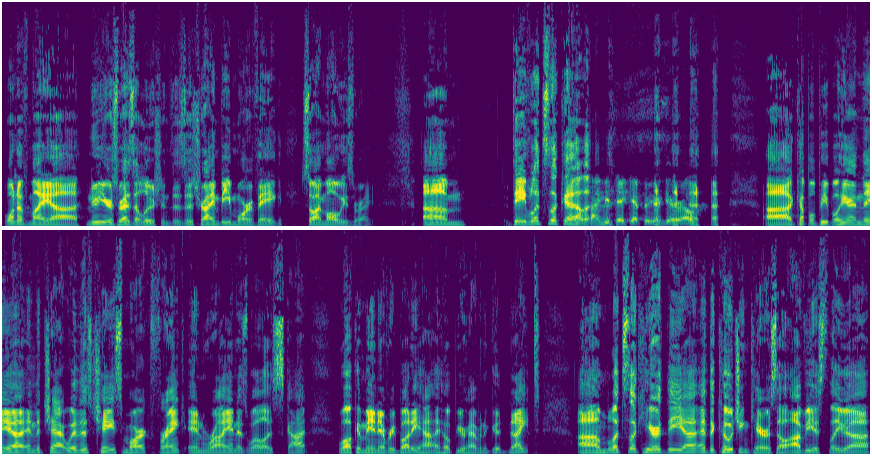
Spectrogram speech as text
one of my uh, New Year's resolutions is to try and be more vague, so I'm always right. Um, Dave, let's look at About time you take after your hero. uh, a couple people here in the uh, in the chat with us: Chase, Mark, Frank, and Ryan, as well as Scott. Welcome in, everybody. I hope you're having a good night. Um, let's look here at the uh, at the coaching carousel. Obviously, uh,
